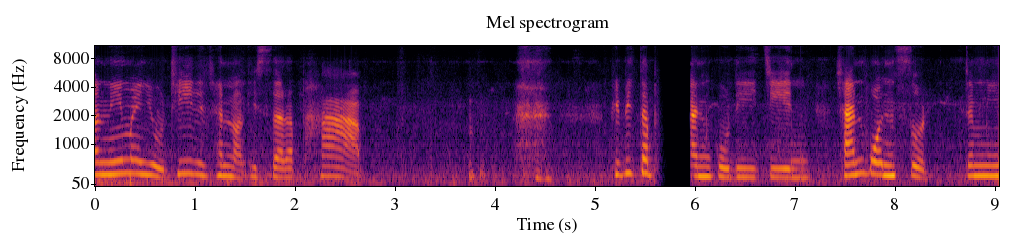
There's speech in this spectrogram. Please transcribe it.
อนนี้มาอยู่ที่ถนนอิสรภาพ พิพิธภัณฑ์กูดีจีน ชั้นบนสุดจะมี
